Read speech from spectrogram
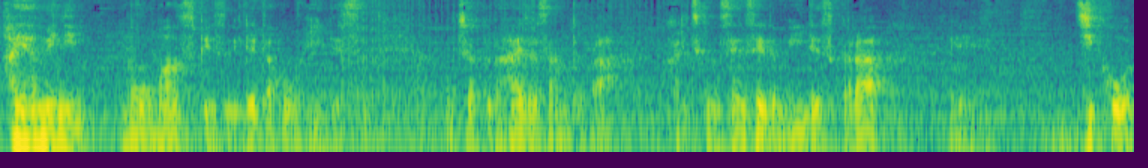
早めにもうマウスピース入れた方がいいですお近くの歯医者さんとかかりつけの先生でもいいですから、えー、事故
